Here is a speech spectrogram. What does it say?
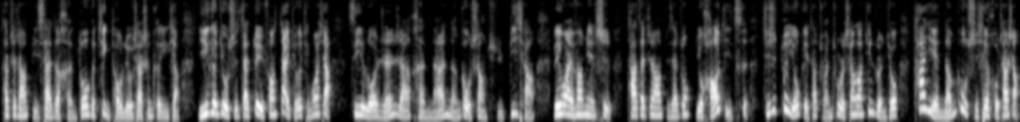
他这场比赛的很多个镜头留下深刻印象。一个就是在对方带球的情况下，C 罗。仍然很难能够上去逼抢。另外一方面是他在这场比赛中有好几次，其实队友给他传出了相当精准球，他也能够实现后插上。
